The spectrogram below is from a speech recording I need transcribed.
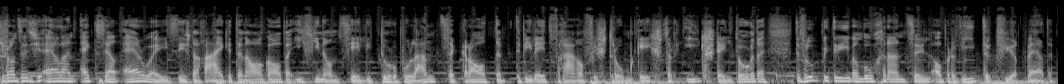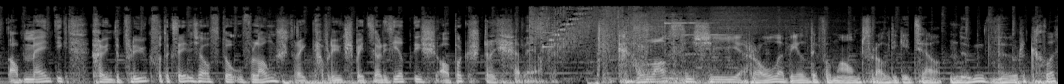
Die französische Airline XL Airways ist nach eigenen Angaben in finanzielle Turbulenzen geraten. Der Billetverkauf ist darum gestern eingestellt worden. Der Flugbetrieb am Wochenende soll aber weitergeführt werden. Ab Montag können die Flüge von der Gesellschaft, die auf Langstreckenflüge spezialisiert ist, aber gestrichen werden klassische Rollenbilder von Mann und Frau, die gibt es ja nicht mehr wirklich.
